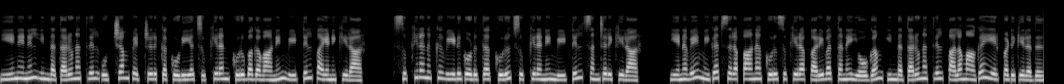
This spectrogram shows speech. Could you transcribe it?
ஏனெனில் இந்த தருணத்தில் உச்சம் பெற்றிருக்கக்கூடிய சுக்கிரன் குருபகவானின் வீட்டில் பயணிக்கிறார். சுக்கிரனுக்கு வீடு கொடுத்த குரு சுக்கிரனின் வீட்டில் சஞ்சரிக்கிறார். எனவே மிகச் சிறப்பான குருசுக்கிர பரிவர்த்தனை யோகம் இந்த தருணத்தில் பலமாக ஏற்படுகிறது.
